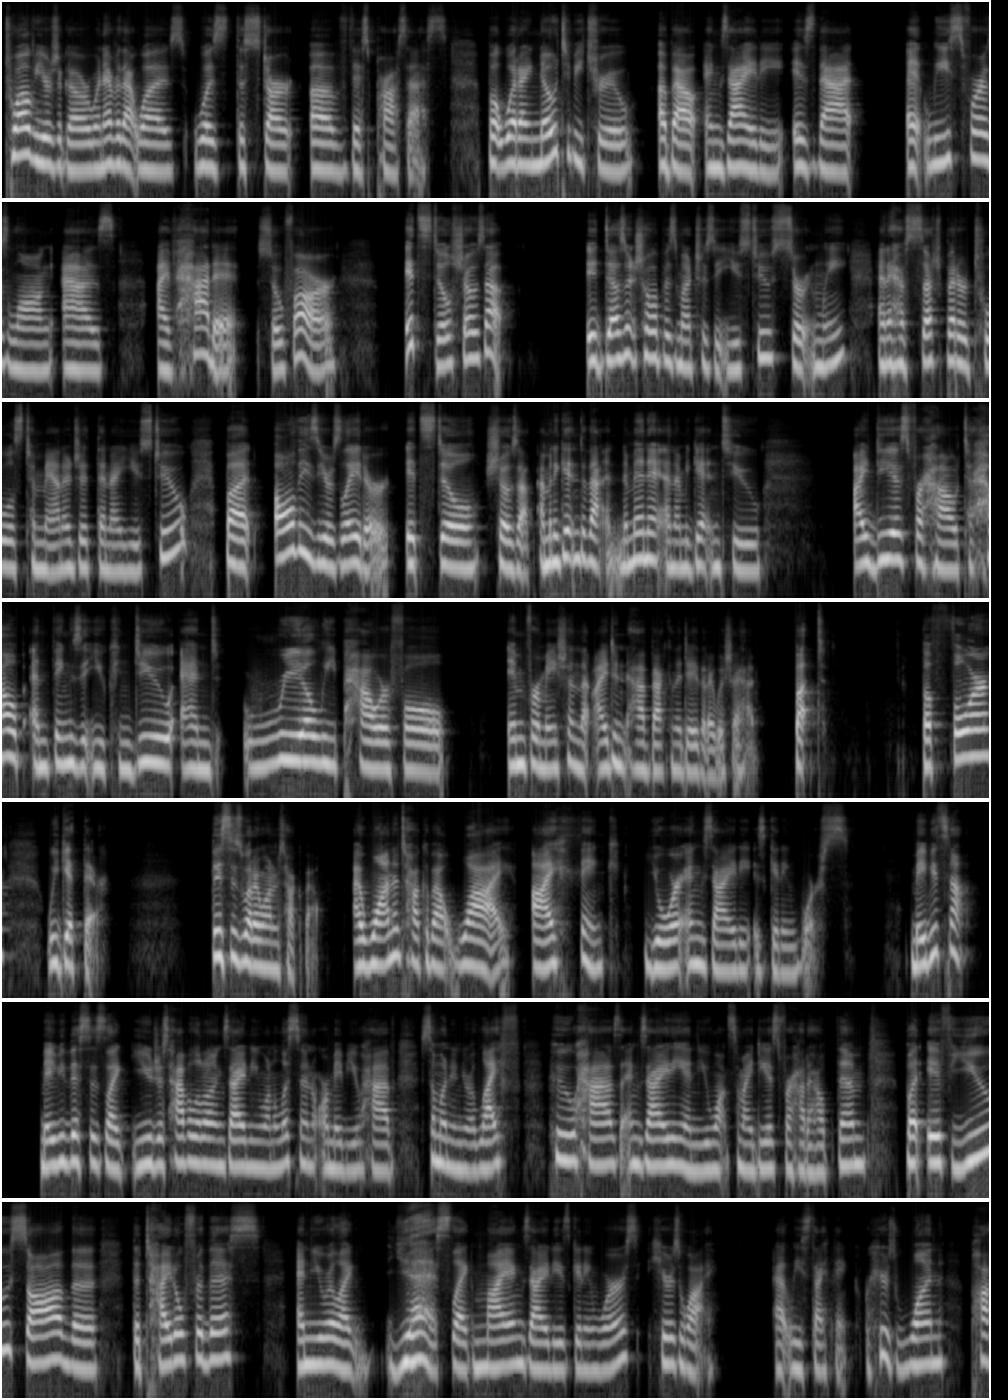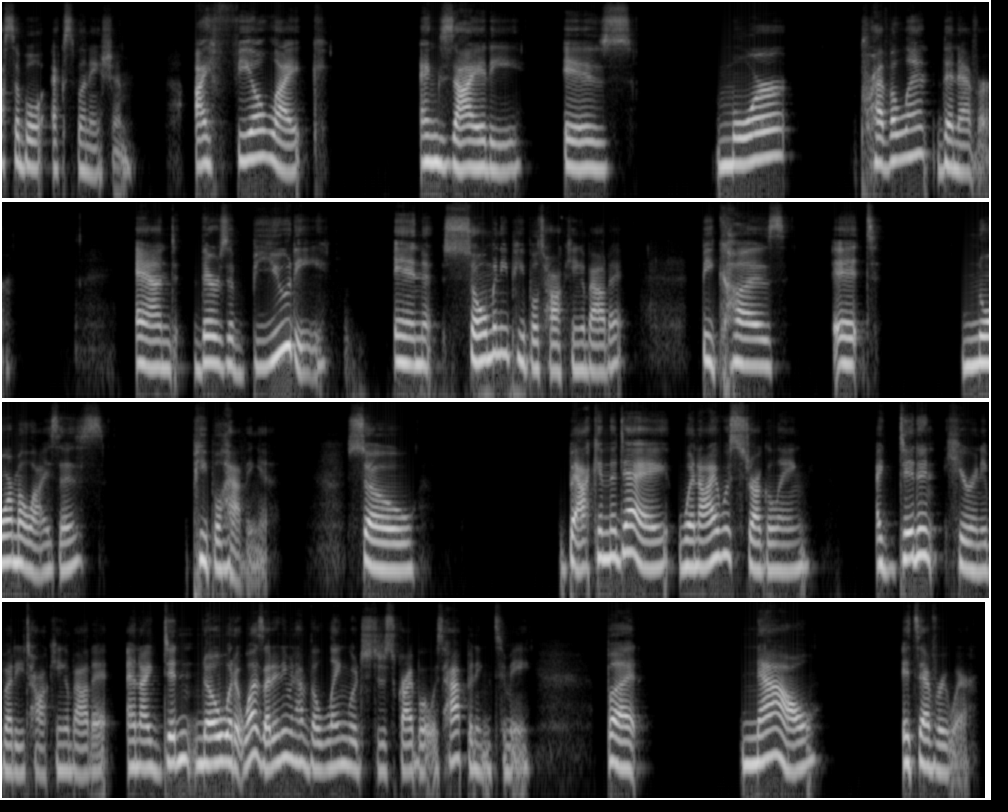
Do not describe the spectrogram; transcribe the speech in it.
12 years ago or whenever that was was the start of this process. But what I know to be true about anxiety is that at least for as long as I've had it so far, it still shows up. It doesn't show up as much as it used to, certainly. And I have such better tools to manage it than I used to. But all these years later, it still shows up. I'm going to get into that in a minute and I'm going to get into ideas for how to help and things that you can do and really powerful information that I didn't have back in the day that I wish I had. But before we get there, this is what I want to talk about. I want to talk about why I think your anxiety is getting worse. Maybe it's not. Maybe this is like you just have a little anxiety, and you want to listen, or maybe you have someone in your life who has anxiety and you want some ideas for how to help them. But if you saw the the title for this and you were like, "Yes, like my anxiety is getting worse," here's why. At least I think. Or here's one possible explanation. I feel like anxiety is more prevalent than ever. And there's a beauty in so many people talking about it because it normalizes people having it. So, back in the day when I was struggling, I didn't hear anybody talking about it and I didn't know what it was. I didn't even have the language to describe what was happening to me. But now it's everywhere.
